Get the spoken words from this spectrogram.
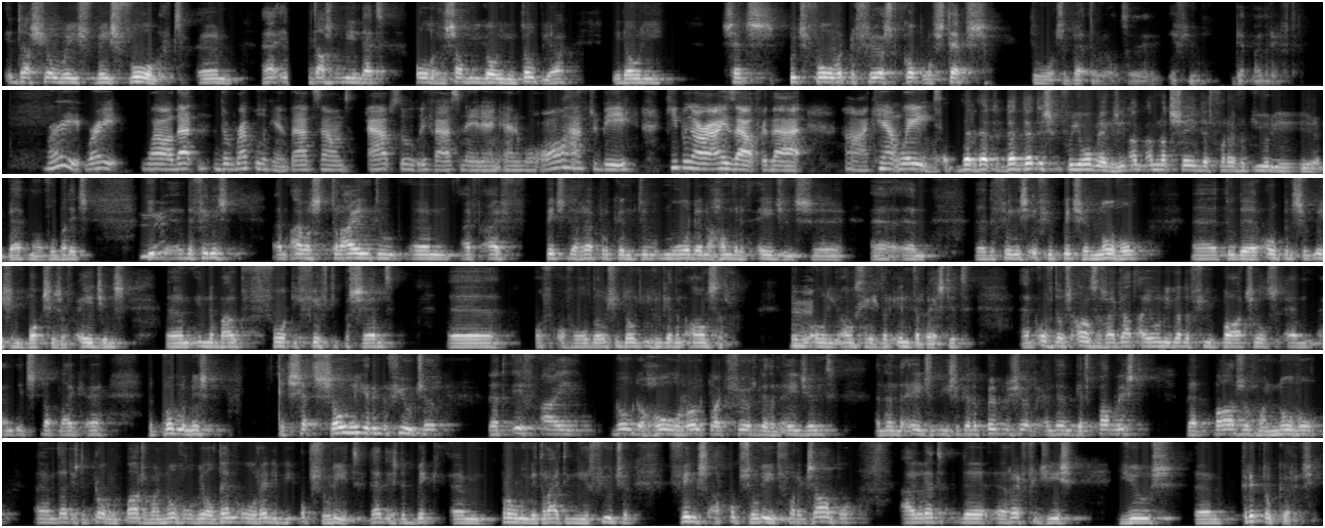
it does show ways, ways forward. Um, uh, it doesn't mean that all of a sudden we go in utopia. It only sets, puts forward the first couple of steps towards a better world, uh, if you get my drift. Right, right. Wow, that the replicant, that sounds absolutely fascinating. And we'll all have to be keeping our eyes out for that. Uh, I can't wait. Uh, that, that, that, that is for your magazine. I'm, I'm not saying that Forever Curious is a bad novel, but it's mm-hmm. the thing is, um, I was trying to, um, I've, I've pitched the replicant to more than 100 agents. Uh, uh, and the thing is, if you pitch a novel uh, to the open submission boxes of agents, um, in about 40, 50% uh, of, of all those, you don't even get an answer. They will mm. only answer if they're interested. And of those answers I got, I only got a few partials. And, and it's not like uh, the problem is, it's set so near in the future that if I go the whole road, like first get an agent, and then the agent needs to get a publisher, and then gets published, that parts of my novel um, that is the problem. Part of my novel will then already be obsolete. That is the big um, problem with writing near future. Things are obsolete. For example, I let the refugees use um, cryptocurrency.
